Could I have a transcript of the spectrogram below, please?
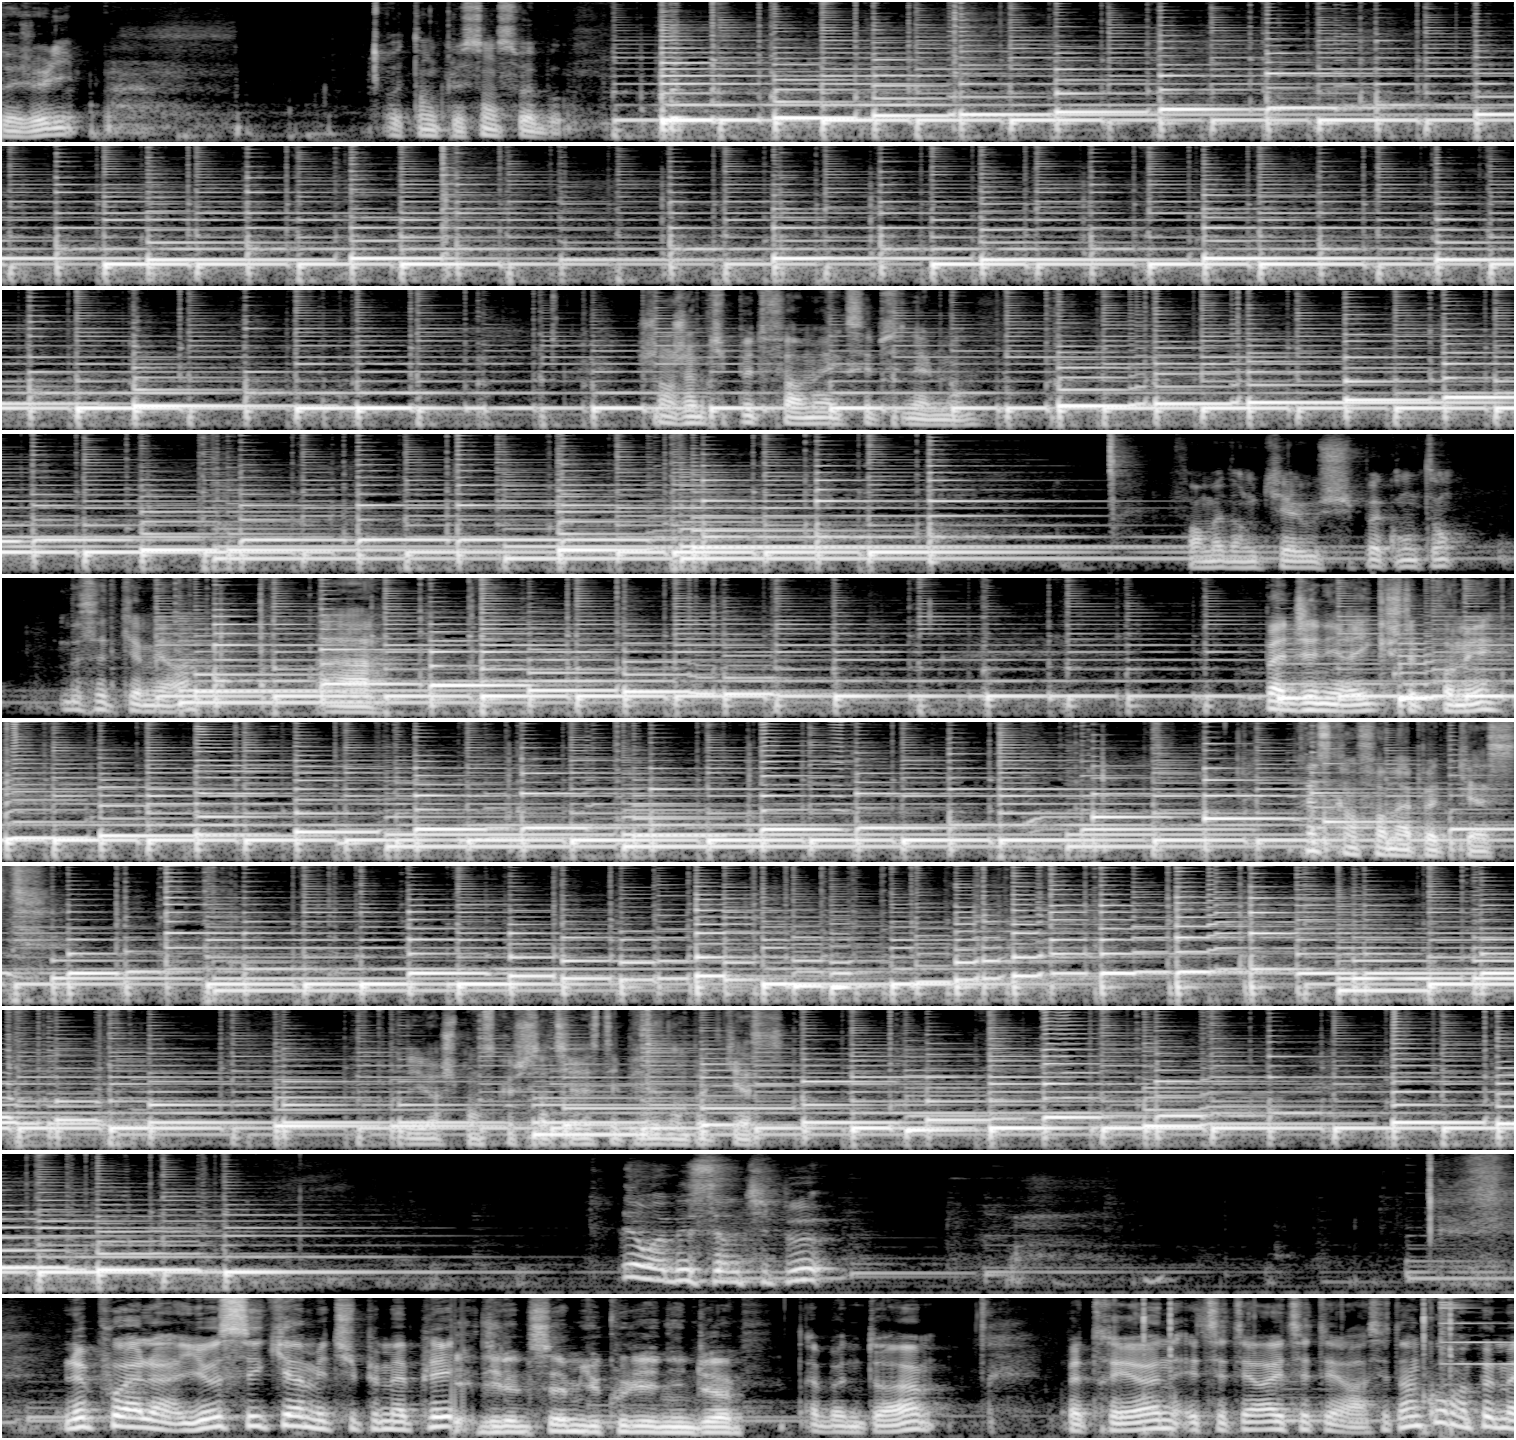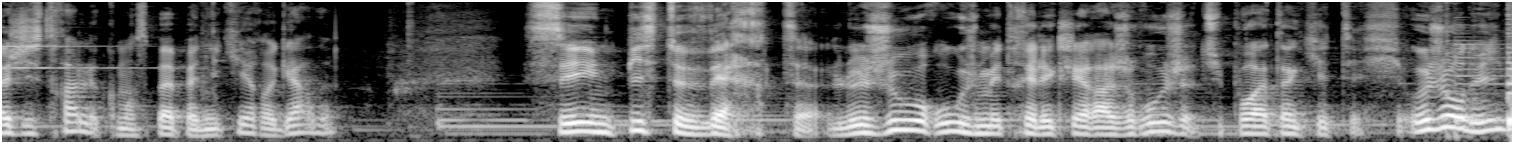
Soit joli, autant que le son soit beau. Change un petit peu de format exceptionnellement. Où je suis pas content de cette caméra. Ah. Pas de générique, je te promets. Presque en format podcast. Petit peu. Le poil, Yoseka, mais tu peux m'appeler Dylan Sam, Yukuli Ninja. abonne-toi, Patreon, etc. etc. C'est un cours un peu magistral, commence pas à paniquer, regarde. C'est une piste verte. Le jour où je mettrai l'éclairage rouge, tu pourras t'inquiéter. Aujourd'hui,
